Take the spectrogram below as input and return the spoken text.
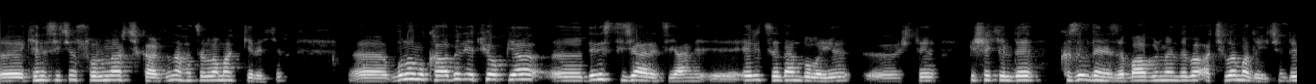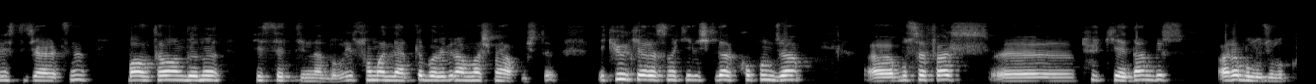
e, kendisi için sorunlar çıkardığını hatırlamak gerekir. E, buna mukabil Etiyopya e, deniz ticareti yani e, Eritre'den dolayı e, işte bir şekilde Kızıldeniz'e, Babülmendeb'e açılamadığı için deniz ticaretinin baltalandığını hissettiğinden dolayı Somaliland'le böyle bir anlaşma yapmıştı. İki ülke arasındaki ilişkiler kopunca e, bu sefer e, Türkiye'den bir ara buluculuk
